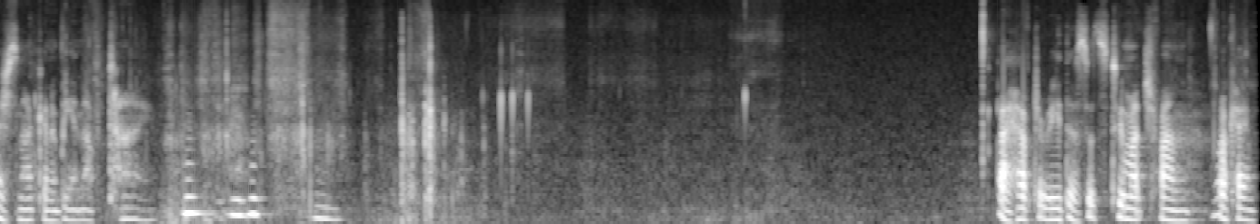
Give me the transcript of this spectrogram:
There's not going to be enough time. mm. I have to read this, it's too much fun. Okay,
